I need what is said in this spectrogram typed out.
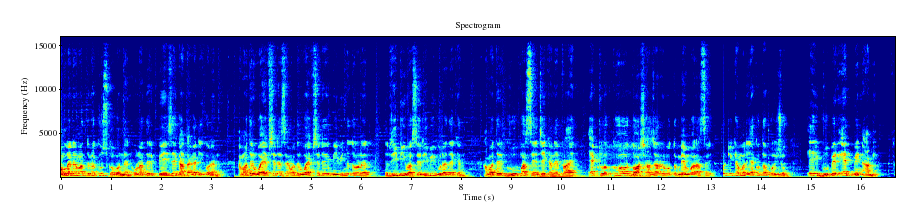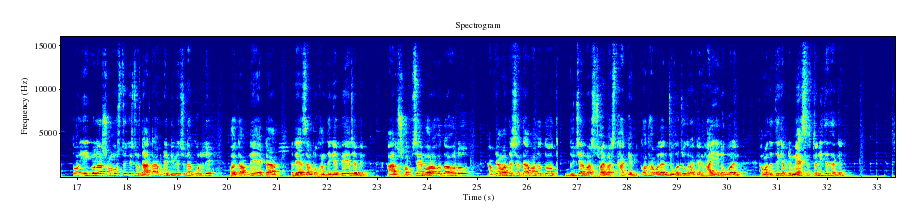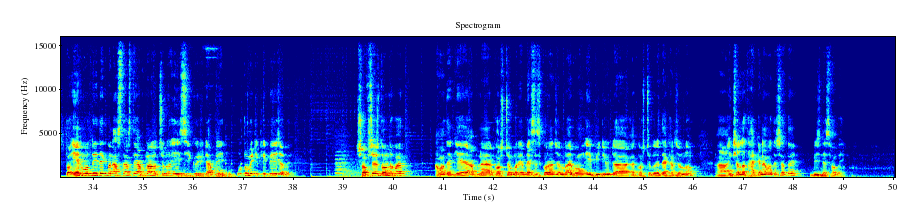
অনলাইনের মাধ্যমে খোঁজ খবর নেন। ওনাদের পেজে ঘাটাঘাটি করেন। আমাদের ওয়েবসাইট আছে, আমাদের ওয়েবসাইটে বিভিন্ন ধরনের রিভিউ আছে রিভিউগুলো দেখেন। আমাদের গ্রুপ আছে, যেখানে প্রায় এক লক্ষ দশ হাজারের মতো মেম্বার আছে। পোলট্রি খামারি একতা পরিষদ, এই গ্রুপের অ্যাডমিন আমি। তো এইগুলা সমস্ত কিছু ডাটা আপনি বিবেচনা করলে হয়তো আপনি একটা রেজাল্ট ওখান থেকে পেয়ে যাবেন। আর সবচেয়ে বড় কথা হলো, আপনি আমাদের সাথে আপাতত দুই, চার মাস, ছয় মাস থাকেন, কথা বলেন, যোগাযোগ রাখেন হাই হেলো করেন, আমাদের থেকে আপনি মেসেজটা নিতে থাকেন। তো এর মধ্যেই দেখবেন আস্তে আস্তে আপনার হচ্ছিল এই সিকিউরিটিটা আপনি অটোমেটিকলি পেয়ে যাবেন। সবশেষ ধন্যবাদ আমাদেরকে আপনার কষ্ট করে মেসেজ করার জন্য এবং এই ভিডিওটা কষ্ট করে দেখার জন্য। ইনশাল্লাহ থাকেন আমাদের সাথে বিজনেস হবে।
